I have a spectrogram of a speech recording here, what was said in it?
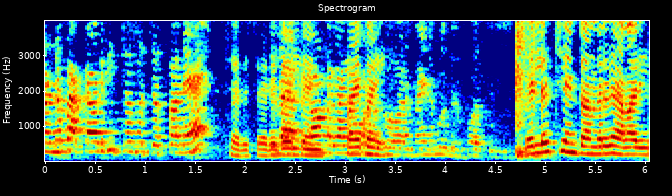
రెండు పక్క ఆవిడకి ఇచ్చేసి వచ్చేస్తానే. సరే సరే బాయ్ బాయ్. వెళ్ళొచ్చేయండి తొందరగా మరి.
